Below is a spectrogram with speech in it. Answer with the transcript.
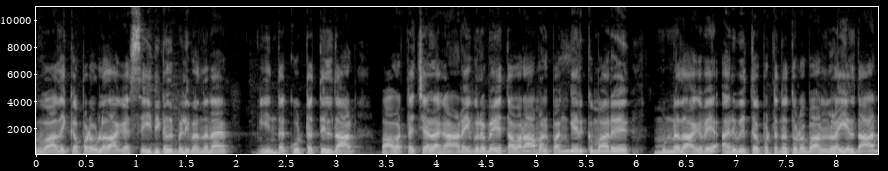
விவாதிக்கப்பட உள்ளதாக செய்திகள் வெளிவந்தன. இந்த கூட்டத்தில் தான் மாவட்ட செயலக அனைவருமே தவறாமல் பங்கேற்குமாறு முன்னதாகவே அறிவிக்கப்பட்டிருந்த தொடர்பான நிலையில்தான்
